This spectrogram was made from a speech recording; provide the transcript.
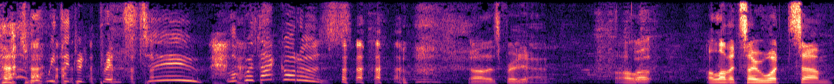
that's what we did with PRINCE2 look where that got us Oh, that's brilliant. yeah Oh, Well- I love it. So what? Um,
